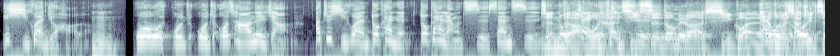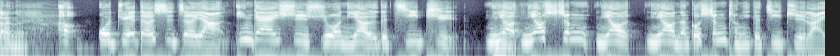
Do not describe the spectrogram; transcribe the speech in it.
你习惯就好了。嗯，我我我我我常常就讲啊，就习惯多看点，多看两次、三次。真的、啊，我看几次都没办法习惯了，欸、我都会下去站了。呃，我觉得是这样，应该是说你要有一个机制，你要、嗯、你要生，你要你要能够生成一个机制来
